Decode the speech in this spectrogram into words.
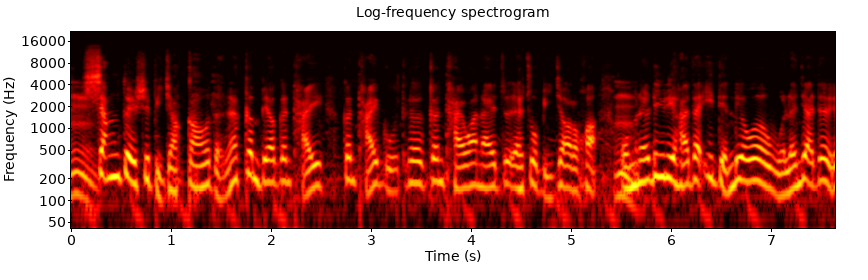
嗯，相对是比较高的。那更不要跟台跟台股、跟跟台湾来来做比较的话，嗯、我们的利率还在一点六二五，人家这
